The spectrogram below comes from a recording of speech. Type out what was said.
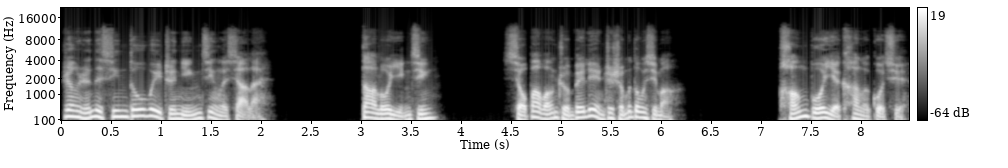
让人的心都为之宁静了下来。大罗银晶。小霸王准备炼制什么东西吗？庞博也看了过去，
